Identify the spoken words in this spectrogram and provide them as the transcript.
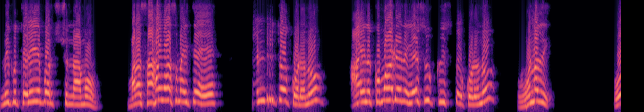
మీకు తెలియపరుచుచున్నాము. మన సహవాసం అయితే తండ్రితో కూడాను ఆయన కుమారుడైన యేసుక్రీస్తుతో కూడాను ఉన్నది. ఓ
